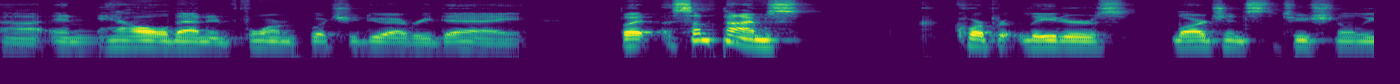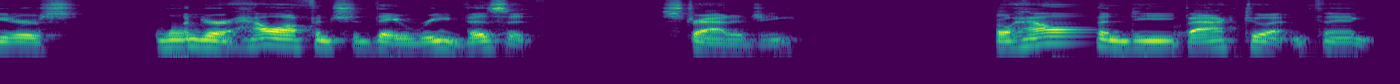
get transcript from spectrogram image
uh, and how all that informs what you do every day. But sometimes corporate leaders large institutional leaders wonder how often should they revisit strategy? So how often do you back to it and think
